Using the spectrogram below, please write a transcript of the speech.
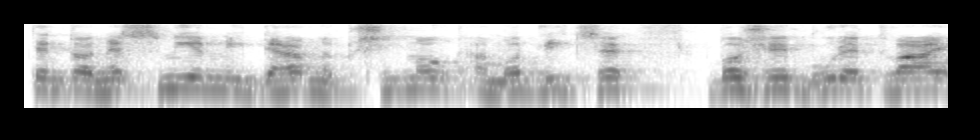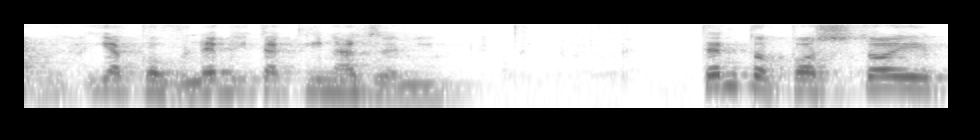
tento nesmírný dar přijmout a modlit se, Bože, bude tvá jako v nebi, tak i na zemi. Tento postoj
